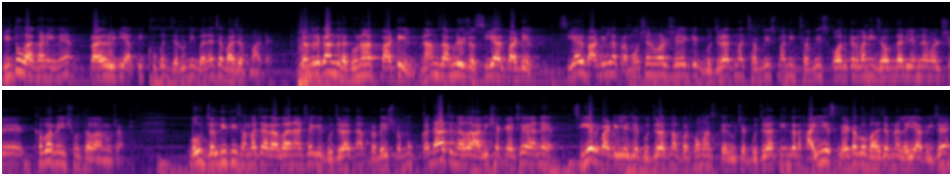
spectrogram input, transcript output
જીતુ વાઘાણીને પ્રાયોરિટી આપવી ખૂબ જ જરૂરી બને છે ભાજપ માટે. ચંદ્રકાંત રઘુનાથ પાટીલ, નામ સાંભળ્યું છે C R Patil. C R પાટીલને પ્રમોશન મળશે કે ગુજરાતમાં છવ્વીસમાંથી છવ્વીસ સ્કોર કરવાની જવાબદારી એમને મળશે, ખબર નહીં શું થવાનું છે. બહુ જલ્દીથી સમાચાર આવવાના છે કે ગુજરાતના પ્રદેશ પ્રમુખ કદાચ નવા આવી શકે છે અને સી આર પાટીલે જે ગુજરાતમાં પરફોર્મન્સ કર્યું છે, ગુજરાતની અંદર હાઈએસ્ટ બેઠકો ભાજપને લઈ આપી છે,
